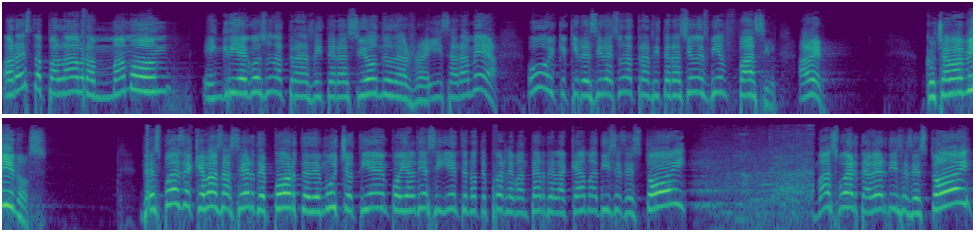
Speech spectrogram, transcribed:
Ahora, esta palabra mamón en griego es una transliteración de una raíz aramea. Uy, ¿qué quiere decir? Es una transliteración, es bien fácil. A ver, cochabambinos. Después de que vas a hacer deporte de mucho tiempo y al día siguiente no te puedes levantar de la cama, dices estoy. Más fuerte, a ver, dices estoy.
